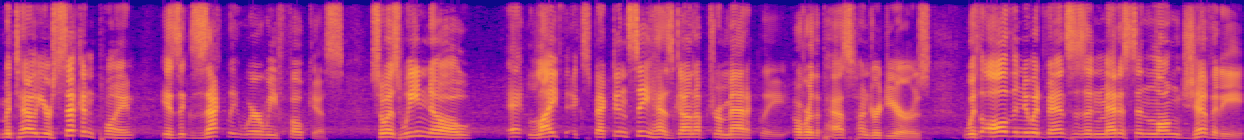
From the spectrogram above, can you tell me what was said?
Matteo, your second point is exactly where we focus. So as we know, eh, life expectancy has gone up dramatically over the past hundred years. With all the new advances in medicine, longevity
